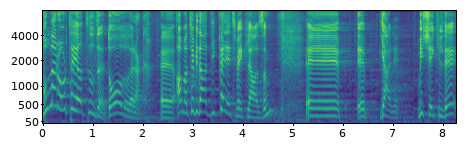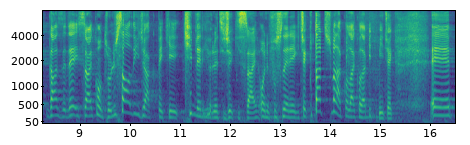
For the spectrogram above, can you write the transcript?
Bunlar ortaya atıldı doğal olarak. E, ama tabii daha dikkat etmek lazım. E, yani bir şekilde Gazze'de İsrail kontrolü sağlayacak. Peki kimleri yönetecek İsrail? O nüfus nereye gidecek? Bu tartışmalar kolay kolay bitmeyecek. Ee,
